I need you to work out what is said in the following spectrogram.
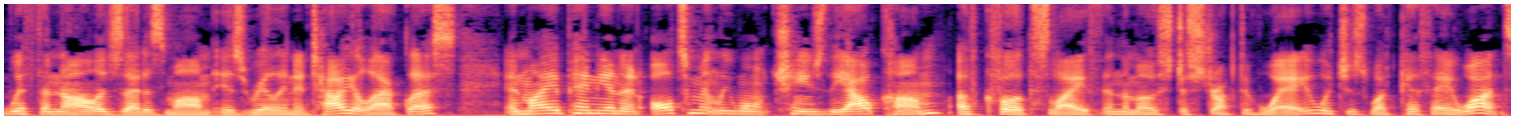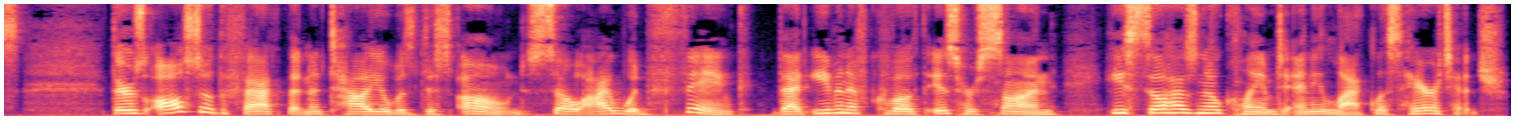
with the knowledge that his mom is really Natalia Lackless, in my opinion, it ultimately won't change the outcome of Kvothe's life in the most destructive way, which is what Cthaeh wants. There's also the fact that Natalia was disowned, so I would think that even if Kvothe is her son, he still has no claim to any lackless heritage.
